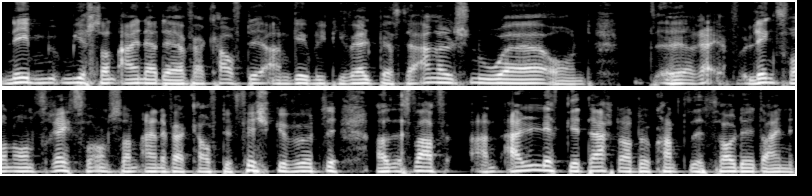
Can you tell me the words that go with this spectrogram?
neben mir stand einer, der verkaufte angeblich die weltbeste Angelschnur und äh, links von uns, rechts von uns stand einer verkaufte Fischgewürze. Also es war an alles gedacht. Also du kannst jetzt heute deine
